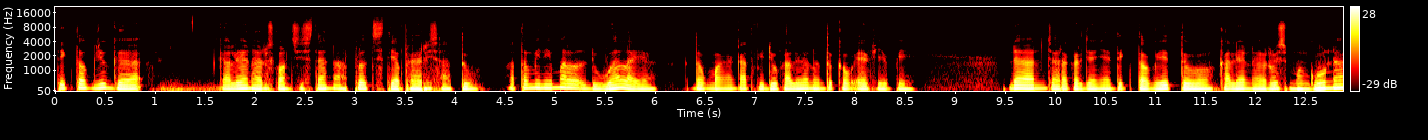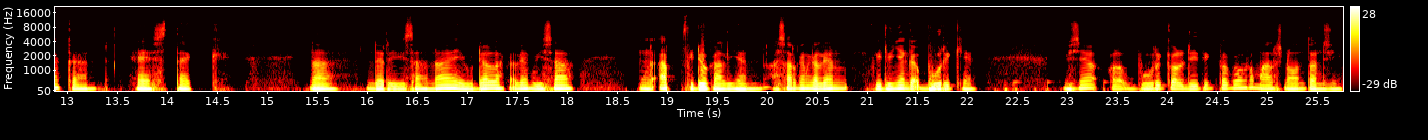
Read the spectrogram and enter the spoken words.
TikTok juga kalian harus konsisten upload setiap hari satu atau minimal dua lah ya untuk mengangkat video kalian untuk ke FYP. dan cara kerjanya TikTok itu kalian harus menggunakan hashtag nah dari sana ya udahlah kalian bisa nge-up video kalian asalkan kalian videonya nggak burik ya. Biasanya kalau burik kalau di TikTok orang males nonton sih.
